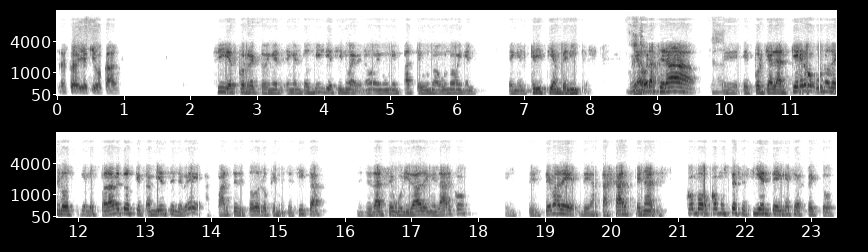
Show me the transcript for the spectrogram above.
no estoy equivocado. Sí, es correcto, en el, en el 2019, ¿no? En un empate uno a uno en el, en el Cristian Benítez. y ahora será, eh, eh, porque al arquero uno de los, de los parámetros que también se le ve, aparte de todo lo que necesita, de dar seguridad en el arco, el, el tema de, de, atajar penales. ¿Cómo, ¿Cómo usted se siente en ese aspecto?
